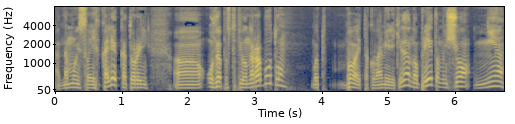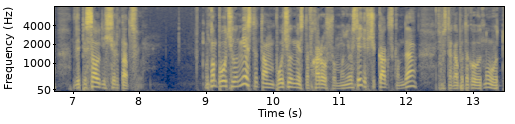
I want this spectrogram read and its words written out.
одному из своих коллег, который э, уже поступил на работу, вот бывает такое в Америке, да, но при этом еще не дописал диссертацию. Вот он получил место, там, получил место в хорошем университете, в Чикагском, да, собственно, как бы такой вот, ну вот,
